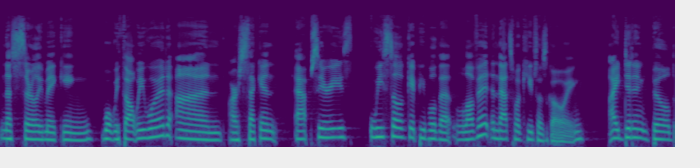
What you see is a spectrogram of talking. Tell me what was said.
necessarily making what we thought we would on our second app series, we still get people that love it and that's what keeps us going. I didn't build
